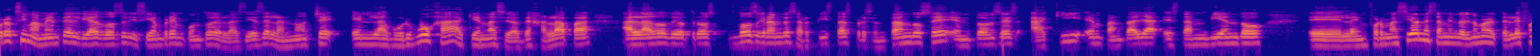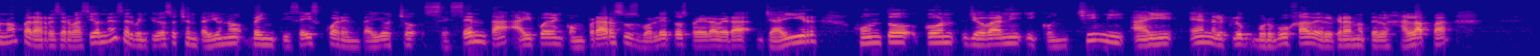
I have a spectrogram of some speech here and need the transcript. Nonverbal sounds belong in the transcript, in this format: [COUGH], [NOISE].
próximamente el día 2 de diciembre en punto de las 10 de la noche en La Burbuja, aquí en la ciudad de Jalapa, al lado de otros dos grandes artistas presentándose. Entonces, aquí en pantalla están viendo eh, la información, están viendo el número de teléfono para reservaciones, el 2281-2648-60. Ahí pueden comprar sus boletos para ir a ver a Jair junto con Giovanni y con Chimi ahí en el Club Burbuja del Gran Hotel Jalapa.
